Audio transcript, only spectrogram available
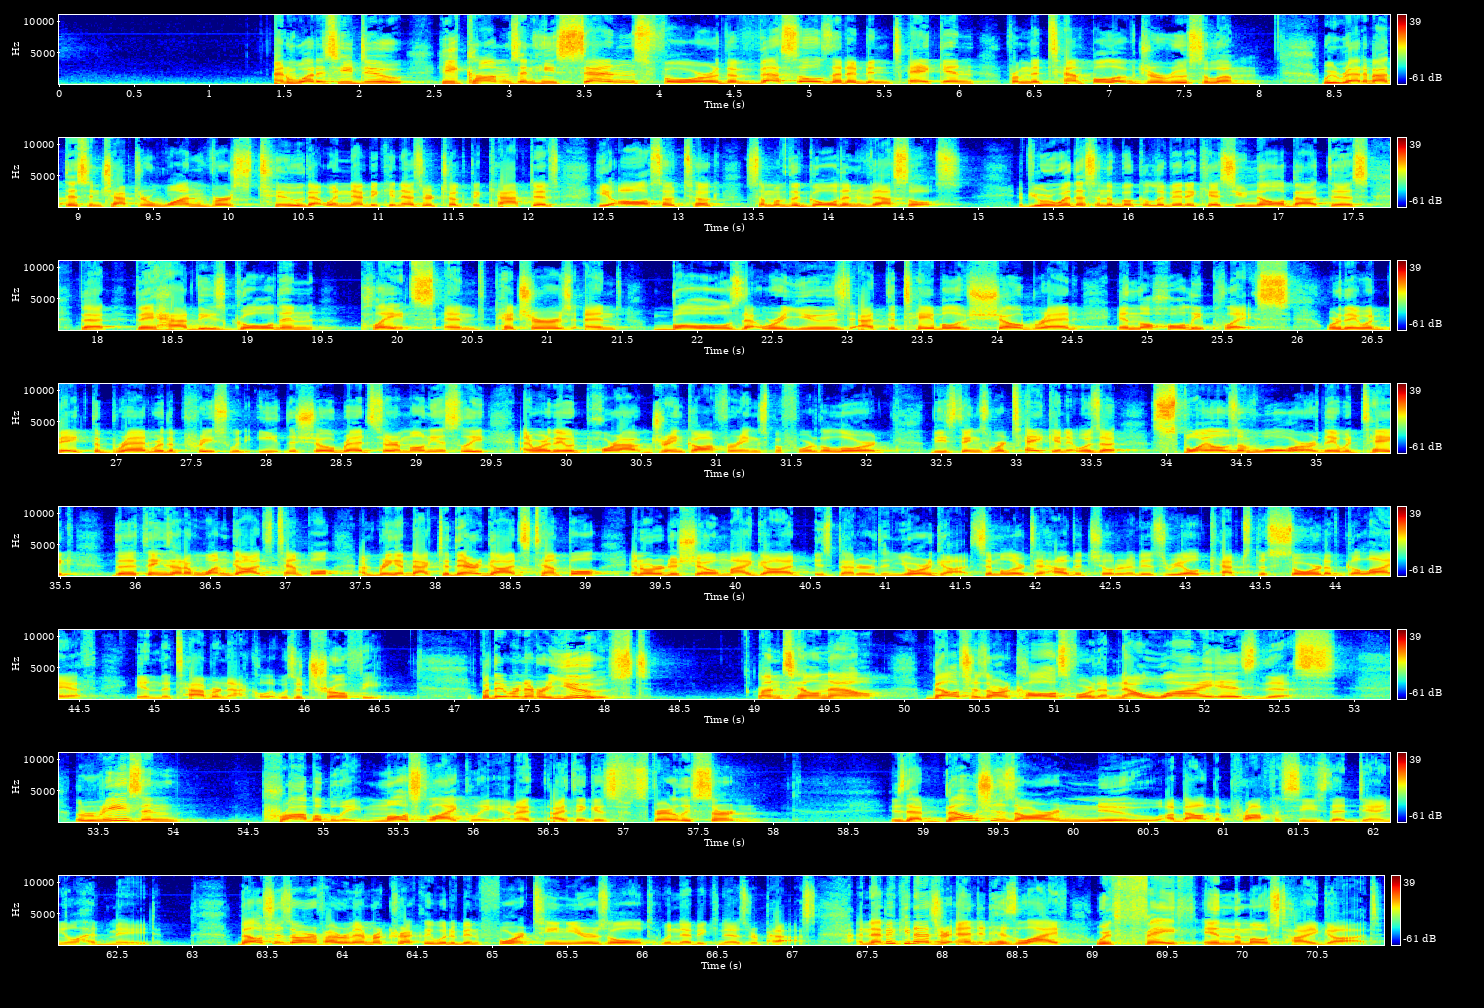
And what does he do? He comes and he sends for the vessels that had been taken from the temple of Jerusalem. We read about this in chapter 1, verse 2, that when Nebuchadnezzar took the captives, he also took some of the golden vessels. If you were with us in the book of Leviticus, you know about this, that they had these golden plates and pitchers and bowls that were used at the table of showbread in the holy place, where they would bake the bread, where the priests would eat the showbread ceremoniously, and where they would pour out drink offerings before the Lord. These things were taken. It was a spoils of war. They would take the things out of one God's temple and bring it back to their God's temple in order to show my God is better than your God, similar to how the children of Israel kept the sword of Goliath in the tabernacle. It was a trophy. But they were never used until now. Belshazzar calls for them. Now, why is this? The reason, probably, most likely, and I, I, think is fairly certain, is that Belshazzar knew about the prophecies that Daniel had made. Belshazzar, if I remember correctly, would have been 14 years old when Nebuchadnezzar passed. And Nebuchadnezzar ended his life with faith in the Most High God.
